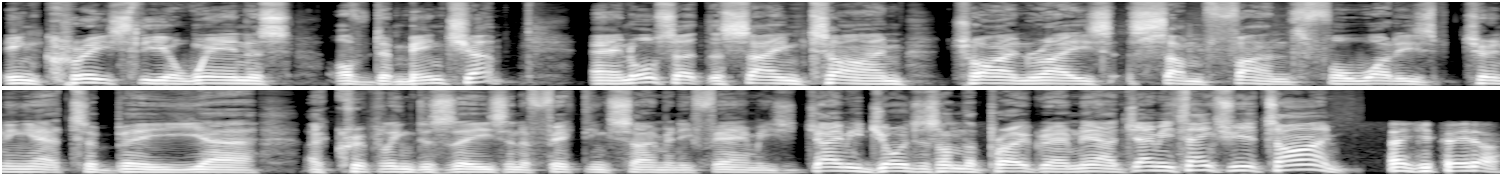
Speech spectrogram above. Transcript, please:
increase the awareness of dementia and also at the same time try and raise some funds for what is turning out to be uh, a crippling disease and affecting so many families. Jamie joins us on the program now. Jamie, thanks for your time. Thank you, Peter.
